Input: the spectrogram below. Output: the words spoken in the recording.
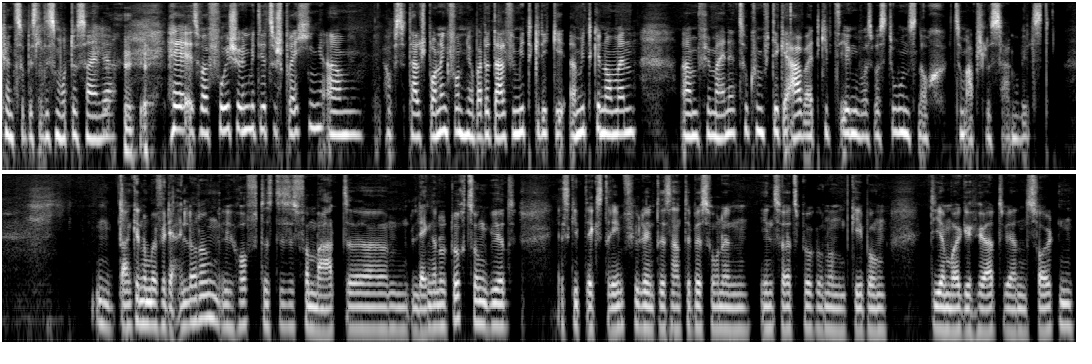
Könnte so ein bisschen das Motto sein, ja. Hey, es war voll schön mit dir zu sprechen. Ähm, ich habe es total spannend gefunden. Ich habe auch total viel äh, mitgenommen. Ähm, für meine zukünftige Arbeit gibt es irgendwas, was du uns noch zum Abschluss sagen willst? Hm, danke nochmal für die Einladung. Ich hoffe, dass dieses Format ähm, länger noch durchzogen wird. Es gibt extrem viele interessante Personen in Salzburg und Umgebung, die einmal gehört werden sollten.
